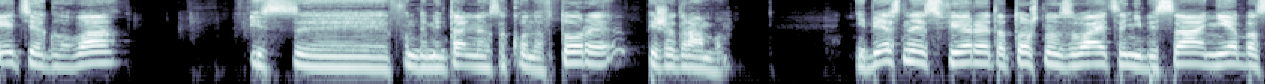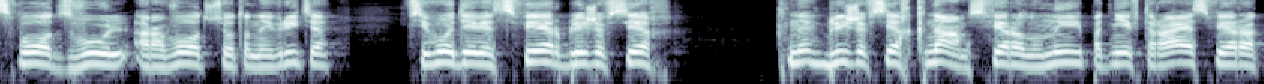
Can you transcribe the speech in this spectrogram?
Третья глава из э, фундаментальных законов Торы пишет Рамбом. Небесные сферы – это то, что называется небеса, небо, свод, звуль, аравод, все это на иврите. Всего девять сфер, ближе всех, к, ближе всех к нам сфера Луны, под ней вторая сфера,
